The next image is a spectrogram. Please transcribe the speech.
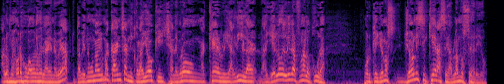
a los mejores jugadores de la NBA. Tú estás viendo en una misma cancha a Nikola Jokic, a LeBron, a Kerry, a Lillard. Ayer lo de Lillard fue una locura. Porque yo no, yo ni siquiera sé, hablando serio,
